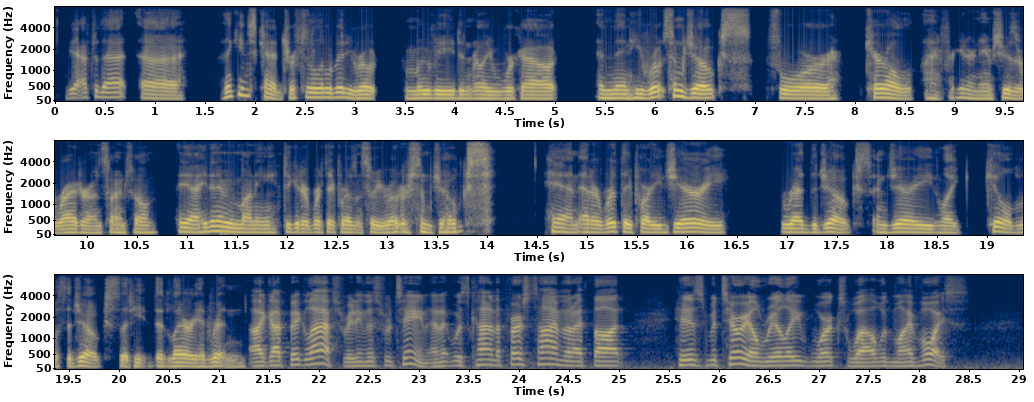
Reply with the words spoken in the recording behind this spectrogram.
Yeah, after that, uh, I think he just kind of drifted a little bit. He wrote a movie, didn't really work out. And then he wrote some jokes for Carol, I forget her name. She was a writer on Seinfeld. Yeah, he didn't have any money to get her birthday present, so he wrote her some jokes. And at her birthday party, Jerry read the jokes, and Jerry like killed with the jokes that he that Larry had written. I got big laughs reading this routine, and it was kind of the first time that I thought his material really works well with my voice,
